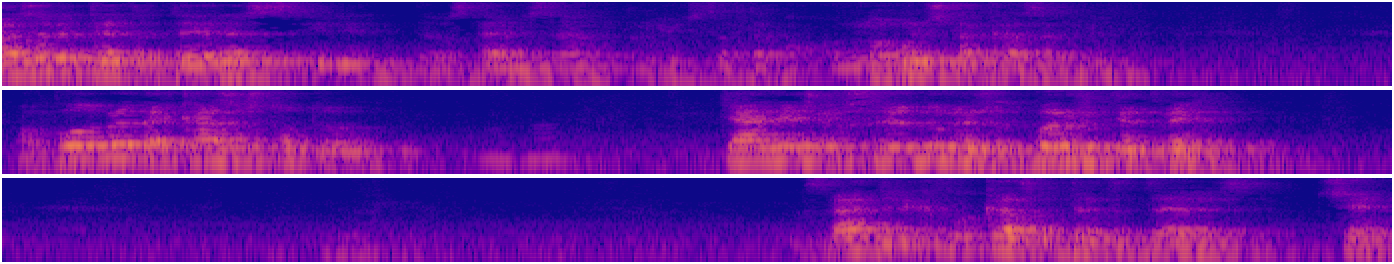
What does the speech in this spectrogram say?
Да кажа ли третата ерес или да оставим за другия четвъртък? Колко много неща казахме. А по-добре да я кажа, защото тя е нещо средно между първите две. Знаете ли какво казва третата ерес? Че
